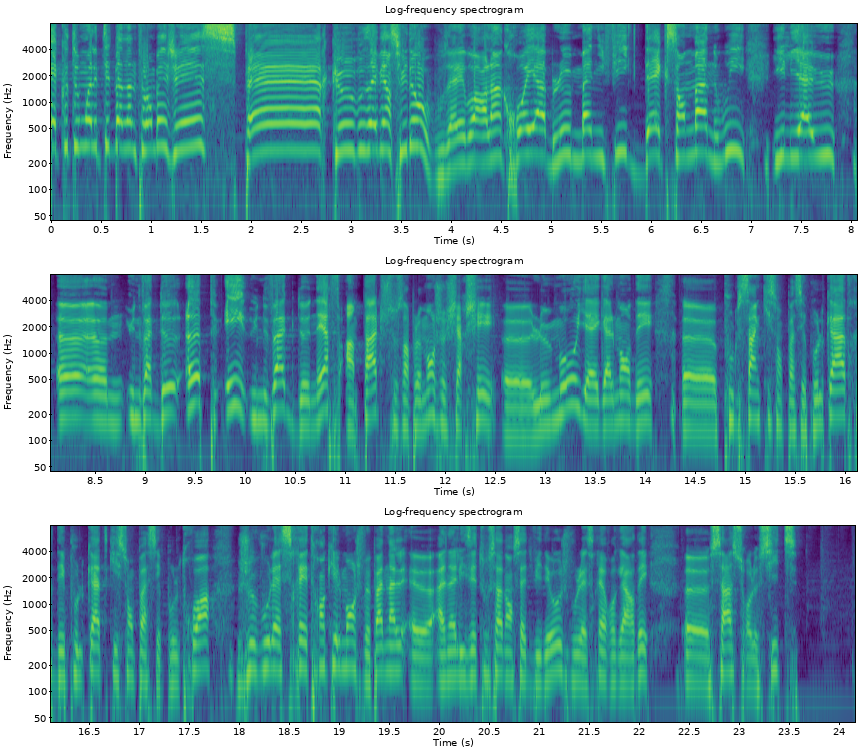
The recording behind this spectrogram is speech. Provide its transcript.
Écoute tout le monde les petites bananes flambées, j'espère que vous avez bien suivi vidéo. Vous allez voir l'incroyable, le magnifique deck Sandman. Oui, il y a eu euh, une vague de up et une vague de nerf, un patch tout simplement. Je cherchais euh, le mot. Il y a également des euh, pool 5 qui sont passés pool 4, des pool 4 qui sont passés pool 3. Je vous laisserai tranquillement, je ne vais pas analyser tout ça dans cette vidéo. Je vous laisserai regarder ça sur le site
